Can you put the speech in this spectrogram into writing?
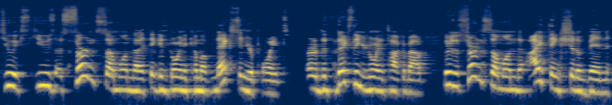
to excuse a certain someone that I think is going to come up next in your point, or the next thing you're going to talk about. There's a certain someone that I think should have been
